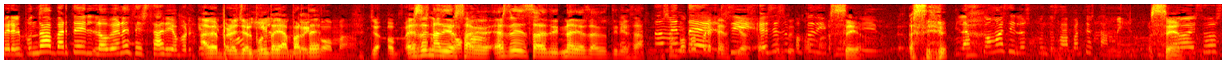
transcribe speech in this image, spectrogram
Pero el punto aparte lo veo necesario porque... A ver, pero no- yo el Y punto el y punto y aparte. coma. yo- ese un nadie poco- sabe, ese nadie sabe utilizarlo. Es un poco pretencioso Sí, ese es un y poco coma. Sí, difícil. sí. Las comas y los puntos aparte también. Sí. Yo esos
